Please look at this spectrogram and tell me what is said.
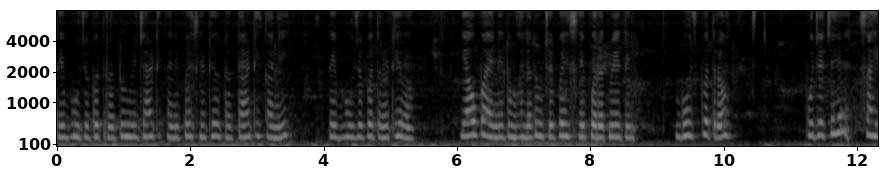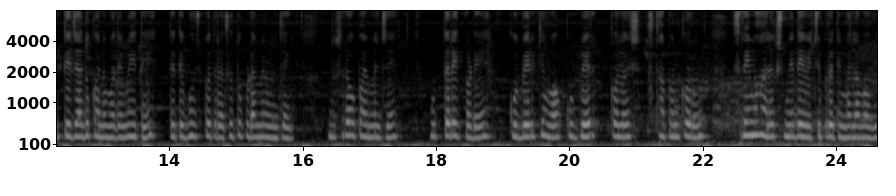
ते भोजपत्र तुम्ही ज्या ठिकाणी पैसे ठेवता त्या ठिकाणी ते भोजपत्र ठेवा. या उपायाने तुम्हाला तुमचे पैसे परत मिळतील. भोजपत्र. पूजेचे साहित्य ज्या दुकानामध्ये मिळते तेथे भोजपत्राचा तुकडा मिळून जाईल. दुसरा उपाय म्हणजे उत्तरेकडे कुबेर किंवा कुबेर कलश स्थापन करून श्री महालक्ष्मी देवीची प्रतिमा लावावी.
